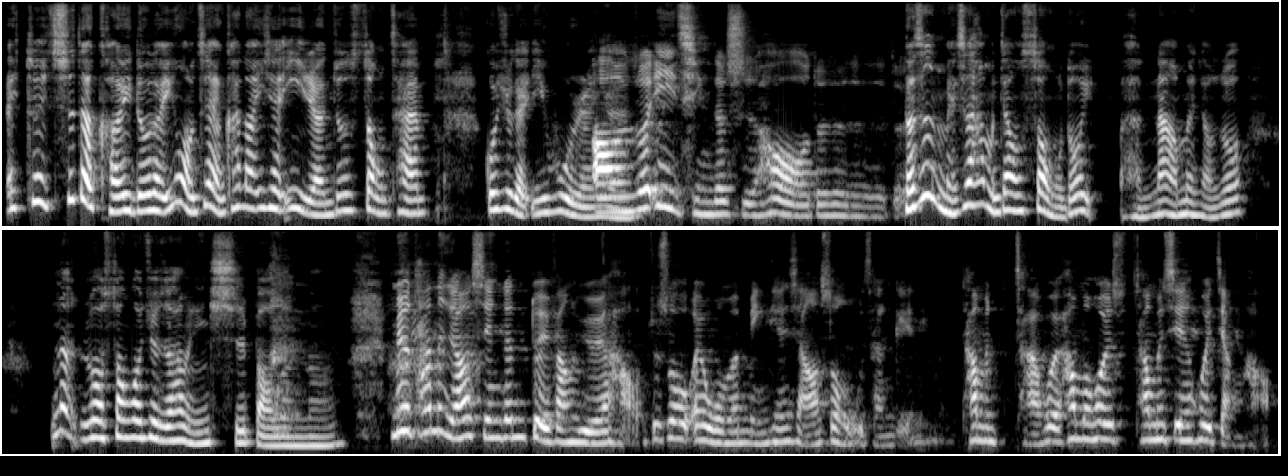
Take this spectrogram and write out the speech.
哎，对，吃的可以，对不对？因为我之前看到一些艺人就是送餐过去给医护人员。哦，你说疫情的时候，对对对对对。可是每次他们这样送，我都很纳闷，想说，那如果送过去的时候他们已经吃饱了呢？没有，他那个要先跟对方约好，就说，哎，我们明天想要送午餐给你们，他们才会，他们会，他们先会讲好。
